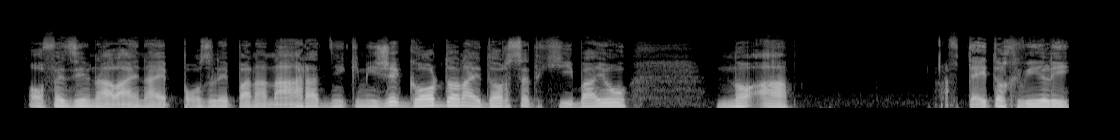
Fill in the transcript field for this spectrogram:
ofenzívna lajna je pozliepaná náhradníkmi, že Gordon aj Dorset chýbajú. No a v tejto chvíli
